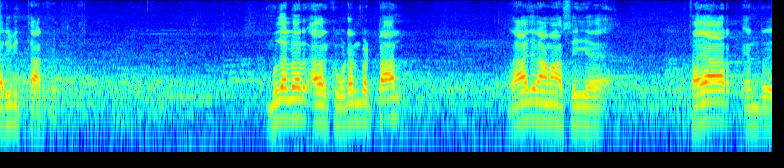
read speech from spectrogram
அறிவித்தார்கள். முதல்வர் அதற்கு உடன்பட்டால் ராஜினாமா செய்ய தயார் என்று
